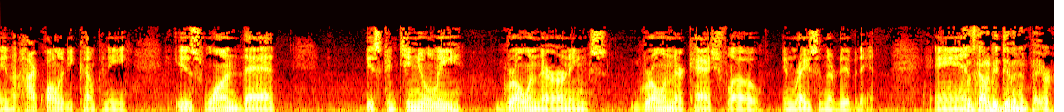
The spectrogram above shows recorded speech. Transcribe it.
in a high quality company is one that is continually growing their earnings, growing their cash flow, and raising their dividend. And so it's got to be a dividend payer.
